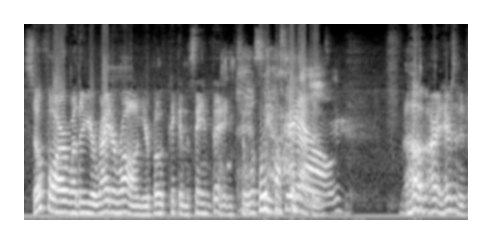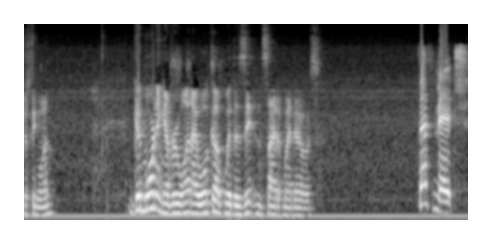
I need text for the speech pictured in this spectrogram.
So far, whether you're right or wrong, you're both picking the same thing. So we'll see, We see what happens. Um, all right, here's an interesting one. Good morning, everyone. I woke up with a zit inside of my nose. That's Mitch.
